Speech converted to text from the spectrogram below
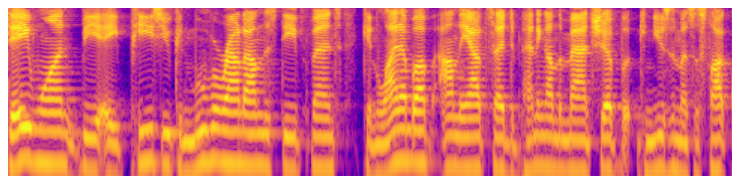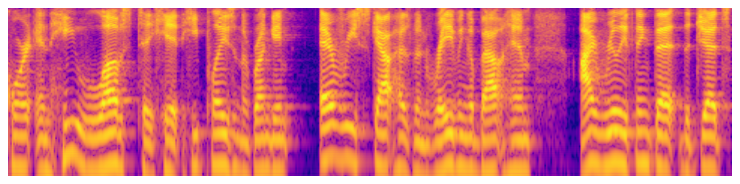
day one be a piece you can move around on this defense, can line him up on the outside depending on the matchup, but can use him as a slot corner. And he loves to hit. He plays in the run game. Every scout has been raving about him. I really think that the Jets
